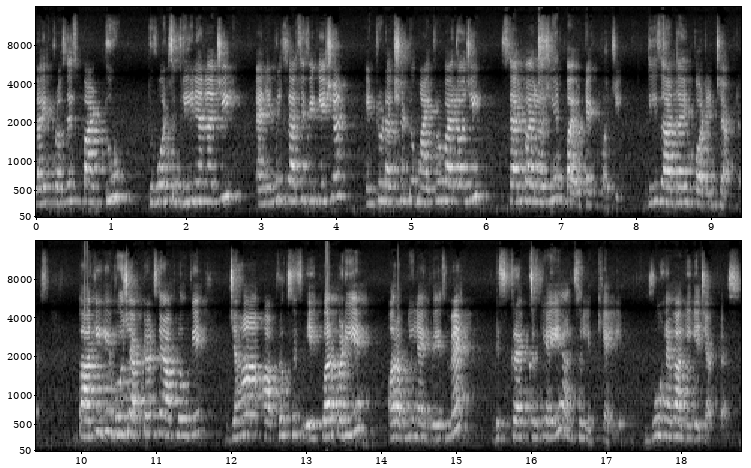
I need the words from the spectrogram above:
life process part two towards green energy animal classification introduction to microbiology cell biology and biotechnology these are the important chapters बाकी के वो चैप्टर्स हैं आप लोगों के जहाँ आप लोग सिर्फ़ एक बार पढ़िए और अपनी लैंग्वेज में डिस्क्राइब करके आइए आंसर लिख के आइए। वो है बाकी के चैप्टर्स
